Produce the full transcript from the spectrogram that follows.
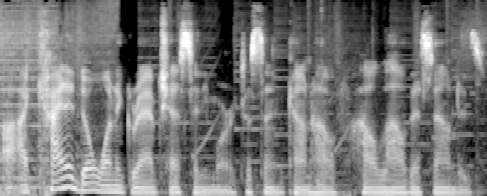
I kind of don't want to grab chest anymore, just to count how, how loud that sound is.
